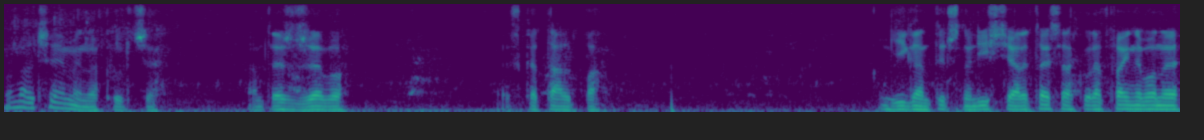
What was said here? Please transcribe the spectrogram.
No walczymy, no kurczę. Tam też drzewo. To jest katalpa. Gigantyczne liście, ale to jest akurat fajne, bo one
